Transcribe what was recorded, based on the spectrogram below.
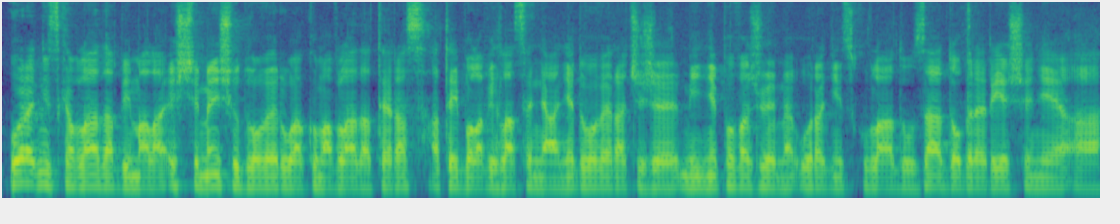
Úradnícka vláda by mala ešte menšiu dôveru, ako má vláda teraz a tej bola vyhlásená nedôvera, čiže my nepovažujeme úradnícku vládu za dobré riešenie a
